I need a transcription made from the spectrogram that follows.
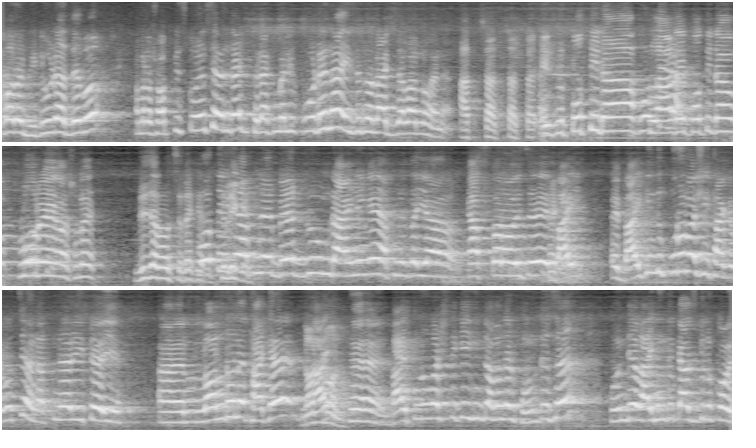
আবার ওই ভিডিওটা দেবো। আমরা সব কিছু করেছি লাইট ফ্ল্যাকমেলি করে না এই জন্য লাইট জ্বালানো হয় না। আচ্ছা আচ্ছা আচ্ছা। এগুলো প্রতিটা ফ্ল্যাটে প্রতিটা ফ্লোরে আসলে ডিজাইন হচ্ছে দেখেন প্রতিটা। আপনার বেডরুম ডাইনিং এ আপনি তো ইয়া কাজ করা হয়েছে এই ভাই এই ভাই কিন্তু পুরোবাসী থাকে বুঝছেন? আপনার এই, লন্ডনে থাকে লন্ডন? হ্যাঁ ভাই পুরোবাসী থেকেই কিন্তু আমাদের ফোন দিয়েছে। ফোন দিয়ে ভাই কিন্তু কাজগুলো করে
